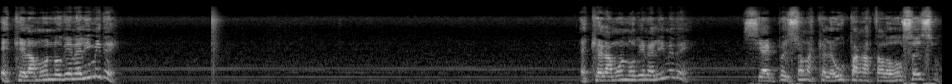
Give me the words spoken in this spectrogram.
es que el amor no tiene límite. Es que el amor no tiene límite. Si hay personas que le gustan hasta los dos sexos.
